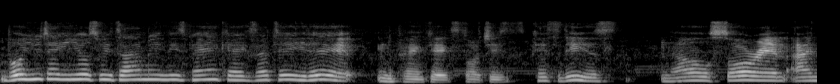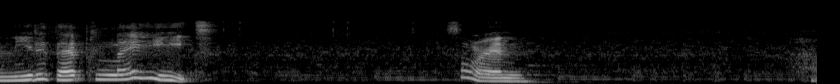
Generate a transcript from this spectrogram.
Boy, you taking your sweet time eating these pancakes. I tell you that. The pancakes, Lord Jesus. Quesadillas. No, Soren, I needed that plate. Soren. Oh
